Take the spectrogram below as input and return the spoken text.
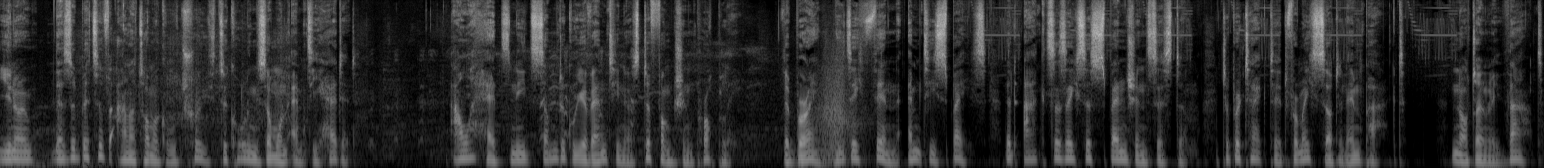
You know, there's a bit of anatomical truth to calling someone empty-headed. Our heads need some degree of emptiness to function properly. The brain needs a thin, empty space that acts as a suspension system to protect it from a sudden impact. Not only that,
